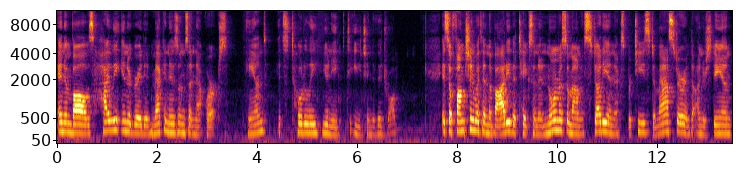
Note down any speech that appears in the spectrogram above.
It involves highly integrated mechanisms and networks, and it's totally unique to each individual. It's a function within the body that takes an enormous amount of study and expertise to master and to understand,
